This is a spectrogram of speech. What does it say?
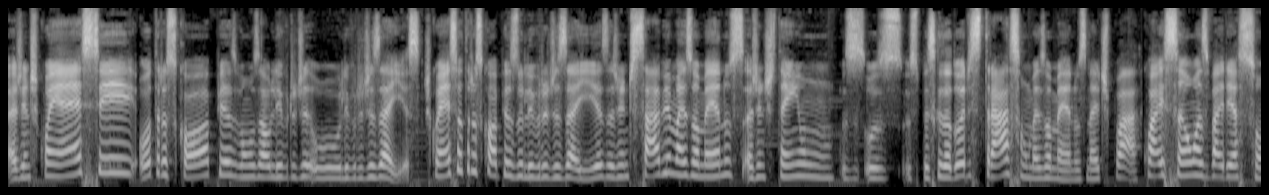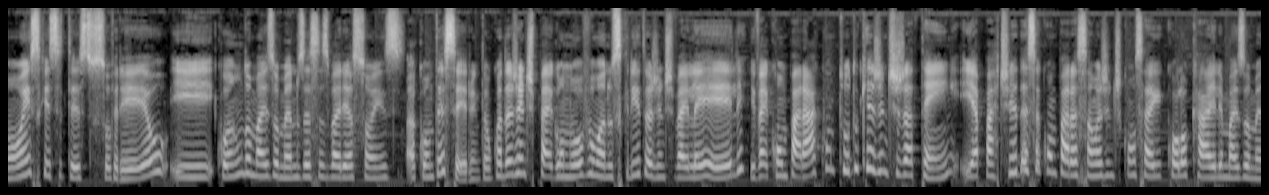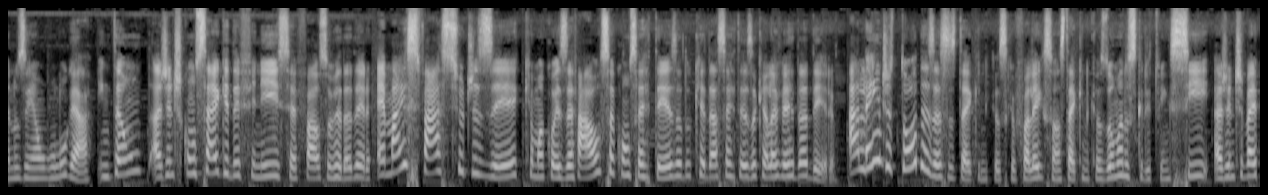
a gente conhece outras cópias, vamos usar o livro de, o livro de Isaías. A gente conhece outras cópias do livro de Isaías, a gente sabe mais ou menos, a gente tem um. Os, os, os pesquisadores traçam mais ou menos, né? Tipo, ah, quais são as variações que esse texto sofreu e quando mais ou menos essas variações aconteceram. Então, quando a gente pega um novo manuscrito, a gente vai ler ele e vai comparar com tudo que a gente já tem, e a partir dessa comparação comparação a gente consegue colocar ele mais ou menos em algum lugar. Então, a gente consegue definir se é falso ou verdadeiro. É mais fácil dizer que uma coisa é falsa com certeza do que dar certeza que ela é verdadeira. Além de todas essas técnicas que eu falei, que são as técnicas do manuscrito em si, a gente vai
